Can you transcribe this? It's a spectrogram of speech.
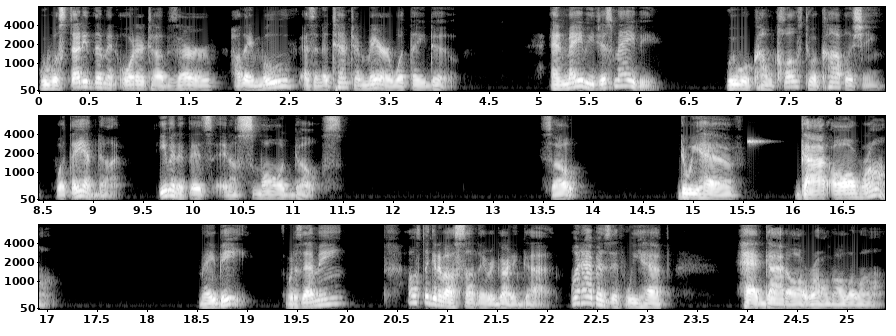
We will study them in order to observe how they move as an attempt to mirror what they do. And maybe, just maybe, we will come close to accomplishing what they have done, even if it's in a small dose. So, do we have God all wrong? Maybe. What does that mean? I was thinking about something regarding God. What happens if we have had God all wrong all along?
